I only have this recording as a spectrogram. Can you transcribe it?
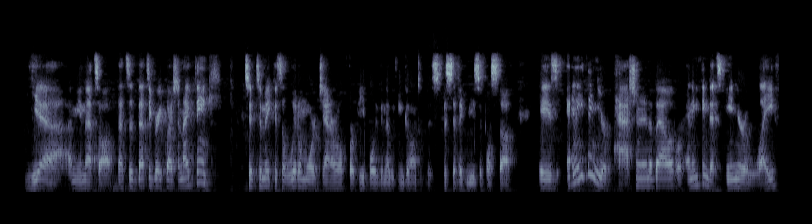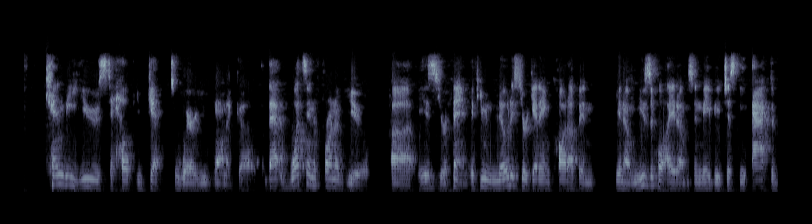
yeah, I mean that's all. That's a that's a great question. I think to, to make this a little more general for people, even though we can go into the specific musical stuff, is anything you're passionate about or anything that's in your life can be used to help you get to where you want to go. That what's in front of you uh, is your thing. If you notice you're getting caught up in you know musical items and maybe just the act of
